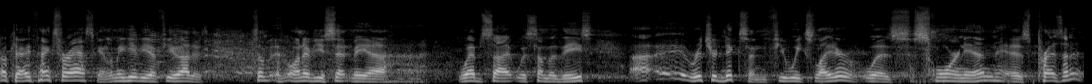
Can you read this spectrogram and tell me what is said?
Okay, thanks for asking. Let me give you a few others. Some, one of you sent me a website with some of these. Uh, Richard Nixon, a few weeks later, was sworn in as president.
